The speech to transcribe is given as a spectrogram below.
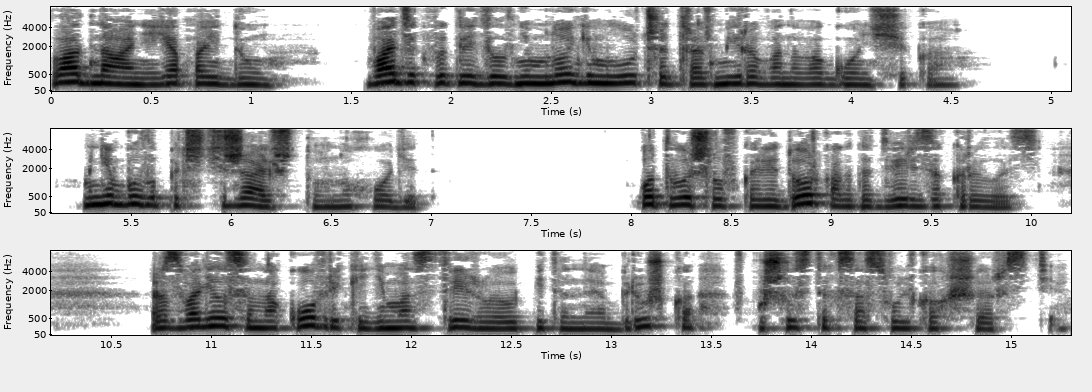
«Ладно, Аня, я пойду». Вадик выглядел немногим лучше травмированного гонщика. Мне было почти жаль, что он уходит. Кот вышел в коридор, когда дверь закрылась. Развалился на коврике, демонстрируя упитанное брюшко в пушистых сосульках шерсти.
